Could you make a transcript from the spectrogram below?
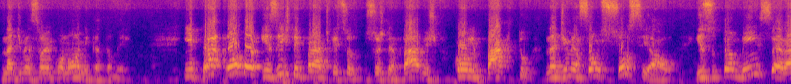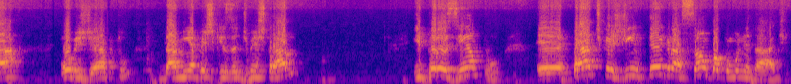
na dimensão econômica também. E pra, outra, existem práticas sustentáveis com impacto na dimensão social. Isso também será objeto da minha pesquisa de mestrado. E, por exemplo, é, práticas de integração com a comunidade.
